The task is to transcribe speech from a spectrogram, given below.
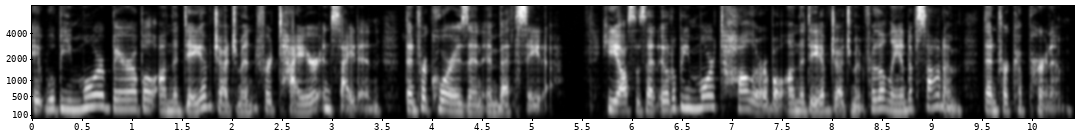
It will be more bearable on the day of judgment for Tyre and Sidon than for Chorazin and Bethsaida. He also said it'll be more tolerable on the day of judgment for the land of Sodom than for Capernaum.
